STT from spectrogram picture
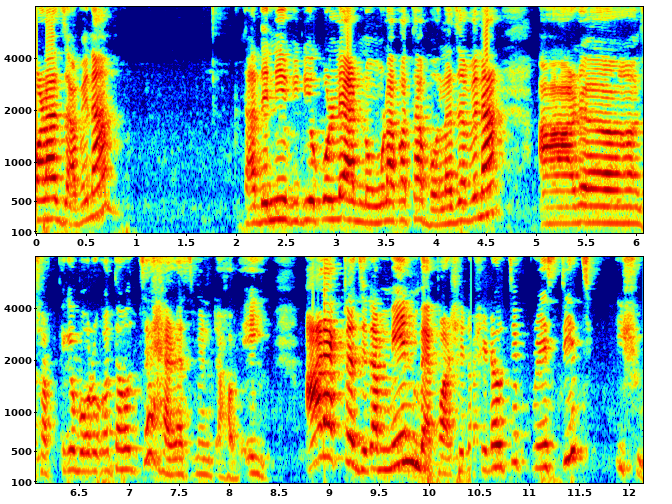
করা যাবে না। তাদের নিয়ে ভিডিও করলে আর নোংরা কথা বলা যাবে না। আর সব থেকে বড় কথা হচ্ছে হ্যারাসমেন্টটা হবে। এই, আর একটা যেটা মেন ব্যাপার, সেটা সেটা হচ্ছে প্রেস্টিজ ইস্যু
